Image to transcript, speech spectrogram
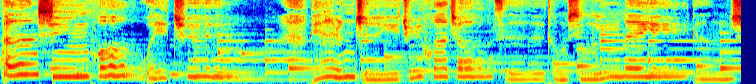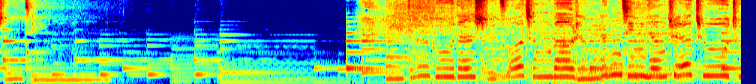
担心或委屈，别人只一句话就刺痛心里每一根神经。孤单是座城堡，让人敬仰，却处处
